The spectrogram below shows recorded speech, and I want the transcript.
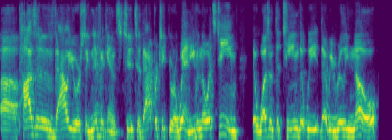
uh, positive value or significance to to that particular win, even though it's Thiem. It wasn't the Thiem that we that we really know.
